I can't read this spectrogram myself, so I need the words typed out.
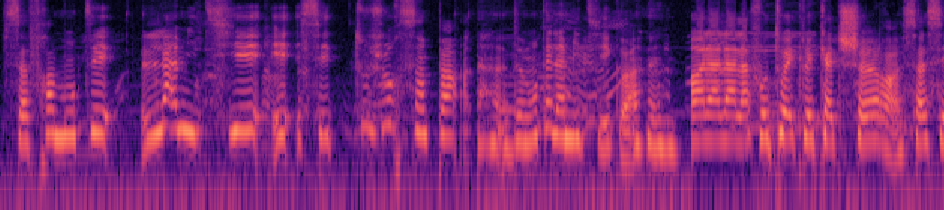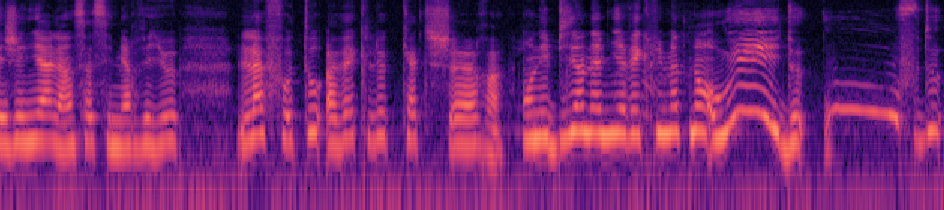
ça fera monter l'amitié et c'est toujours sympa de monter l'amitié quoi. oh là là, la photo avec le catcheur, ça c'est génial, hein. ça c'est merveilleux la photo avec le catcheur. On est bien amis avec lui maintenant. Oui, de ouf ouf, de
